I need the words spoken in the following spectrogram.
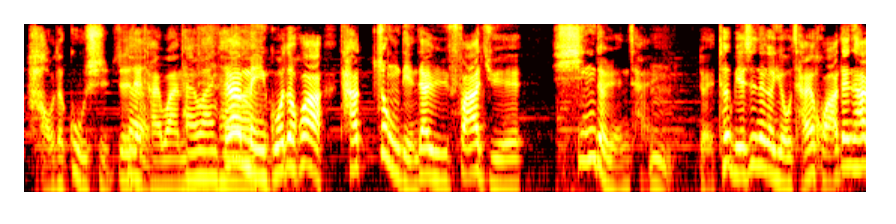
好的故事，就是在台湾。台湾，在美国的话，它重点在于发掘。新的人才，嗯，对，特别是那个有才华，但是他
